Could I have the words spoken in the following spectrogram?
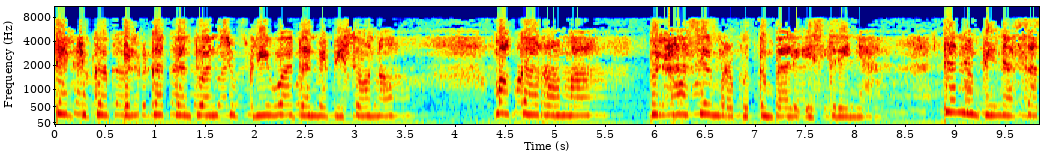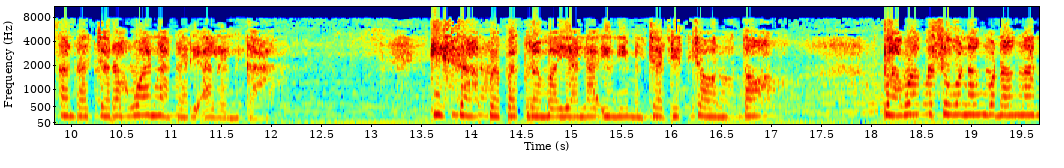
dan juga berkat bantuan Sugriwa dan Wibisono, maka Rama berhasil merebut kembali istrinya dan membinasakan Raja Rahwana dari Alengka. Kisah babat Ramayana ini menjadi contoh bahwa kesewenang-wenangan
